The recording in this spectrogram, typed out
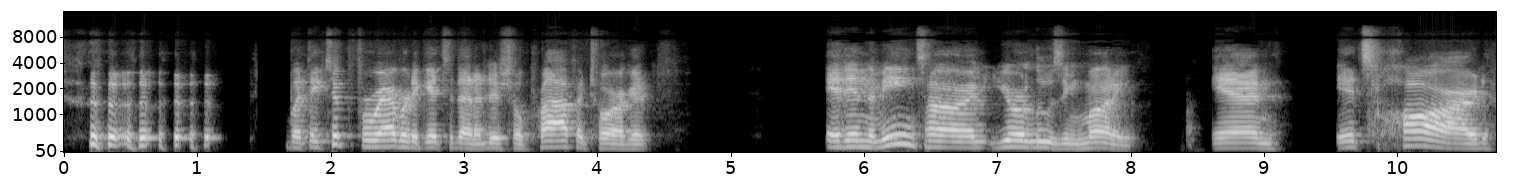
but they took forever to get to that initial profit target. And in the meantime, you're losing money. And it's hard.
